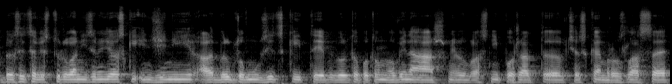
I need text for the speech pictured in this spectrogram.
byl sice vystudovaný zemědělský inženýr, ale byl to muzický typ, byl to potom novinář, měl vlastní pořad v českém rozhlase,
